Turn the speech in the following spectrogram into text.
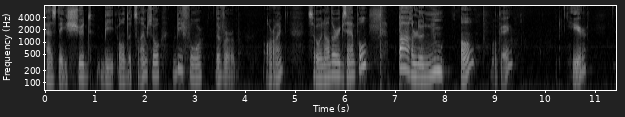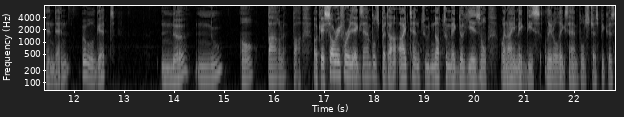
as they should be all the time. So before the verb. All right. So another example. Parle-nous en. Okay. Here. And then we will get ne nous en parle pas. Okay, sorry for the examples, but I, I, tend to not to make the liaison when I make these little examples, just because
